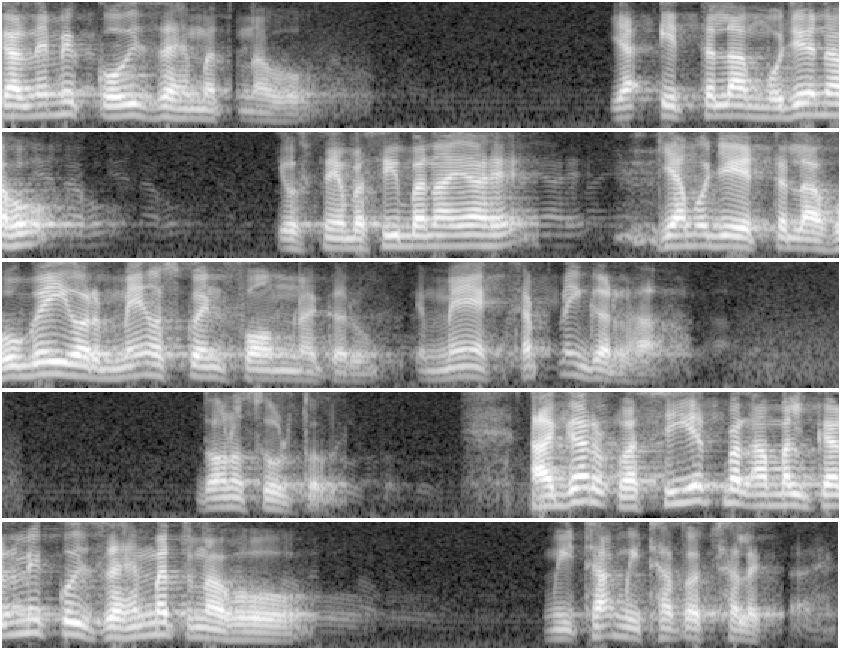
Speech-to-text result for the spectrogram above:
करने में कोई जहमत ना हो या इतला मुझे ना हो कि उसने वसी बनाया है, या मुझे इत्तला हो गई और मैं उसको इन्फॉर्म ना करूँ कि मैं एक्सेप्ट नहीं कर रहा दोनों सूरतों में अगर वसीयत पर अमल करने में कोई जहमत ना हो, मीठा मीठा तो अच्छा लगता है।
